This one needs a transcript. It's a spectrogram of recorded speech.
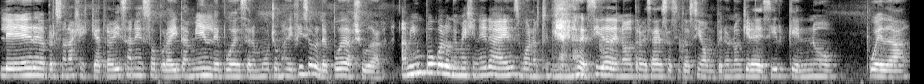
leer personajes que atraviesan eso por ahí también le puede ser mucho más difícil o le puede ayudar. A mí un poco lo que me genera es, bueno, estoy muy agradecida de no atravesar esa situación, pero no quiere decir que no pueda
